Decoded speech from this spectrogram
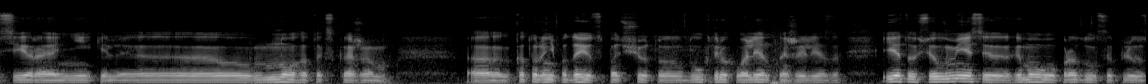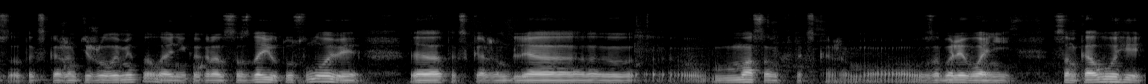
серая, никель, много, так скажем, которые не поддаются подсчету, двух-трехвалентное железо. И это все вместе, ГМО продукция плюс, так скажем, тяжелые металлы, они как раз создают условия, Э, так скажем, для э, массовых, так скажем, э, заболеваний с онкологией.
